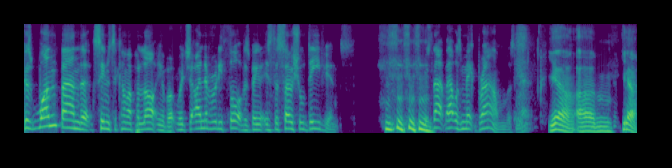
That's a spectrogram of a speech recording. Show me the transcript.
Because one band that seems to come up a lot in your book, which I never really thought of as being, is the Social Deviants. was that that was Mick Brown, wasn't it? Yeah, um, yeah.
